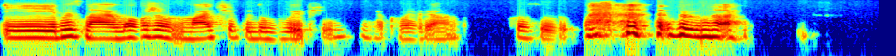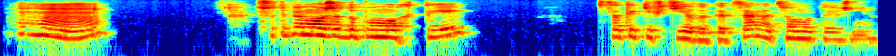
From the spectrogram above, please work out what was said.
І не знаю, може матчу піду вип'ю, як варіант. Не знаю. Угу. Що тобі може допомогти все-таки втілити це на цьому тижні?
